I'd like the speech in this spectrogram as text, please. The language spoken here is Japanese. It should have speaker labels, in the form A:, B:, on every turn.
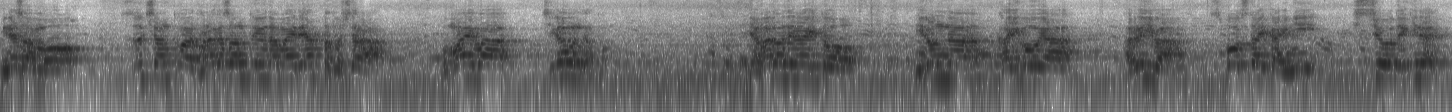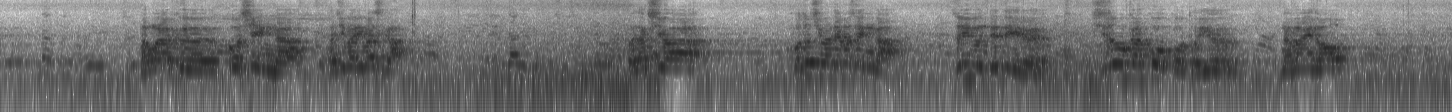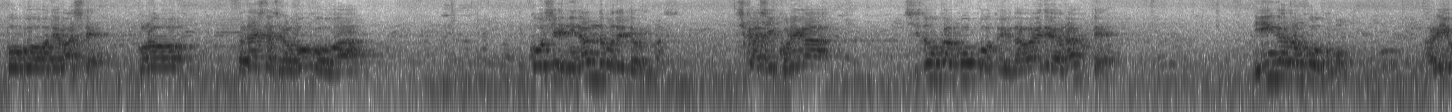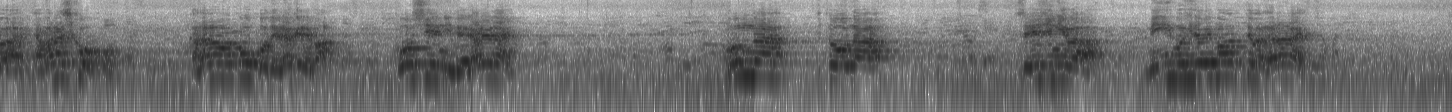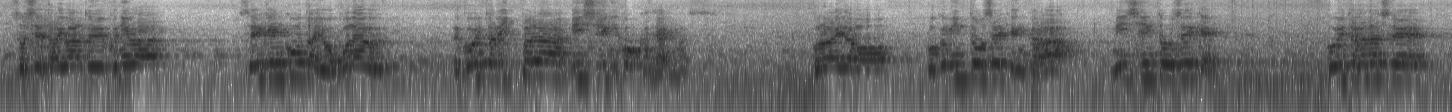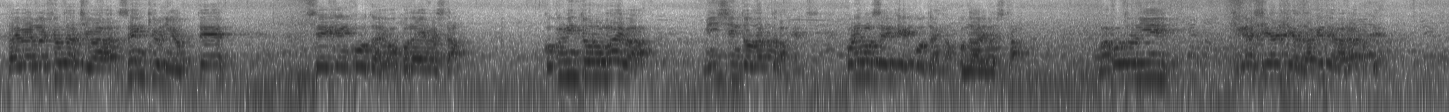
A: 皆さんも鈴木さんとか田中さんという名前であったとしたらお前は違うんだと。山田でないといろんな会合やあるいはスポーツ大会に出場できない。まもなく甲子園が始まりますが私は今年は出ませんが随分出ている静岡高校という名前の高校を出ましてこの私たちの母校は甲子園に何度も出ております。しかしこれが静岡高校という名前ではなくて新潟高校あるいは山梨高校神奈川高校でなければ甲子園に出られないこんな不当な政治には右も左もあってはならないそして台湾という国は政権交代を行うこういった立派な民主主義国家であります。この間も国民党政権から民進党政権こういった形で台湾の人たちは選挙によって政権交代を行いました。国民党の前は民進党だったわけです。これも政権交代が行われました。誠に東アジアだけではなくて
